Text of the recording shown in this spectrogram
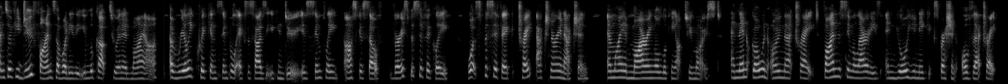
And so, if you do find somebody that you look up to and admire, a really quick and simple exercise that you can do is simply ask yourself very specifically what specific trait, action, or inaction am I admiring or looking up to most? And then go and own that trait. Find the similarities and your unique expression of that trait.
